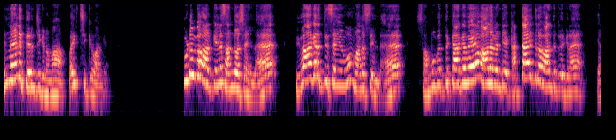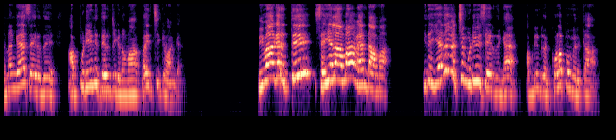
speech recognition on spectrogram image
என்னன்னு தெரிஞ்சுக்கணுமா? பயிற்சிக்கு வாங்க குடும்ப வாழ்க்கையில சந்தோஷம் இல்ல. விவாகரத்து செய்யவும் மனசு இல்ல. சமூகத்துக்காகவே வாழ வேண்டிய கட்டாயத்துல வாழ்ந்துட்டு இருக்கிறேன். என்னங்க செய்யறது அப்படின்னு தெரிஞ்சுக்கணுமா? பயிற்சிக்கு வாங்க விவாகரத்து செய்யலாமா? வேண்டாமா? இதை எதை வச்சு முடிவு செய்யறதுங்க? அப்படின்ற குழப்பம் இருக்கா?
